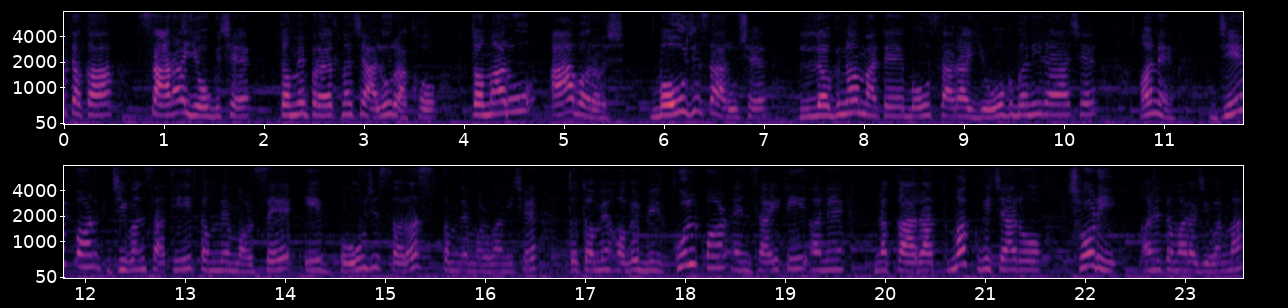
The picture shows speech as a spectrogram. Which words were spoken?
ટકા સારા યોગ છે. તમે પ્રયત્ન ચાલુ રાખો. તમારું આ વર્ષ બહુ જ સારું છે. લગ્ન માટે બહુ સારા યોગ બની રહ્યા છે અને જે પણ જીવનસાથી તમને મળશે એ બહુ જ સરસ તમને મળવાની છે. તો તમે હવે બિલકુલ પણ એન્ઝાયટી અને નકારાત્મક વિચારો છોડી અને તમારા જીવનમાં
